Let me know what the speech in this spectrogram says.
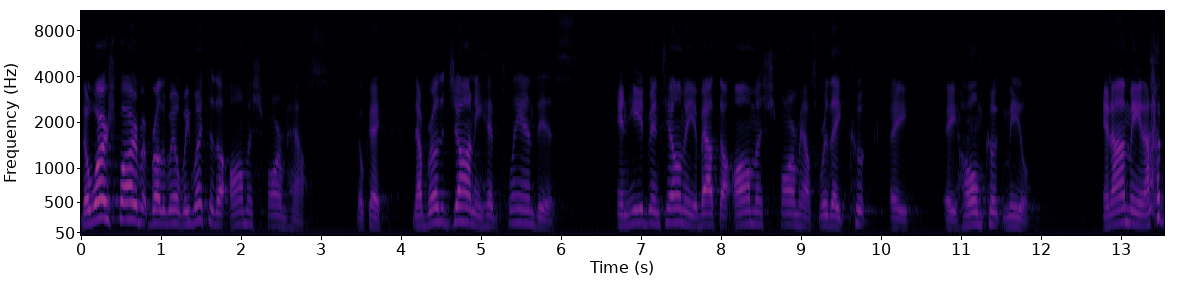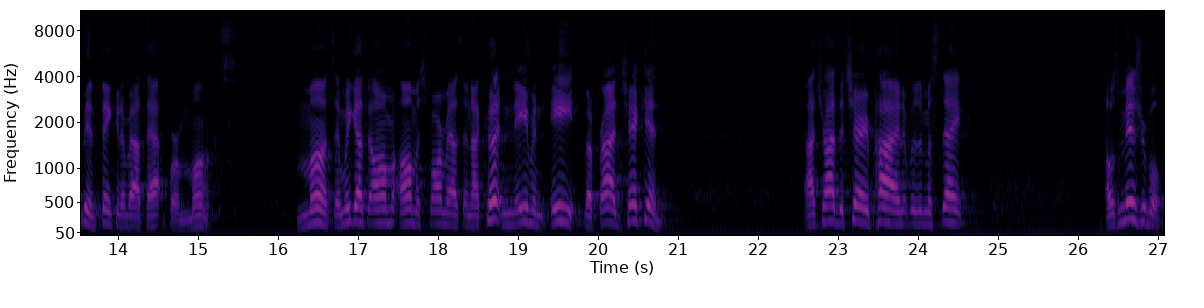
The worst part of it, Brother Will, we went to the Amish farmhouse. Okay, now, Brother Johnny had planned this, and he had been telling me about the Amish farmhouse where they cook a, a home cooked meal. And I mean, I've been thinking about that for months. Months. And we got the Amish farmhouse, and I couldn't even eat the fried chicken. I tried the cherry pie, and it was a mistake. I was miserable.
